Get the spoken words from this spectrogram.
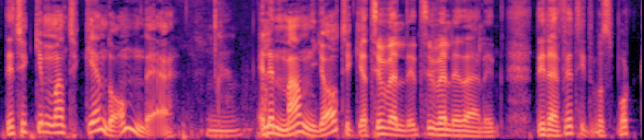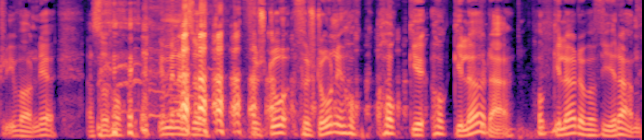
Det tycker, man tycker ändå om det. Mm. Eller man, jag tycker att det är väldigt, väldigt härligt. Det är därför jag tittar på sport i vanliga... Alltså, hockey, jag menar alltså, förstår, förstår ni hock, hockey, hockeylördag? Hockeylördag på fyran.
